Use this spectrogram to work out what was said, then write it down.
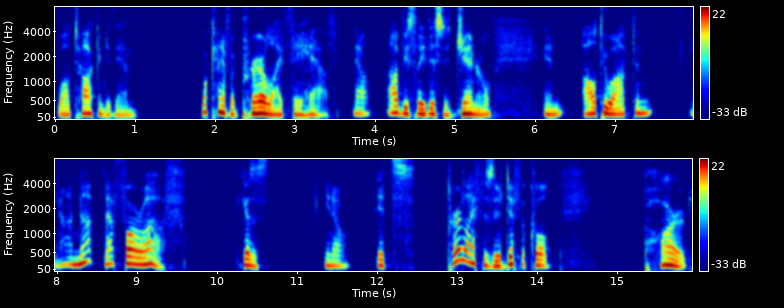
while talking to them what kind of a prayer life they have. Now, obviously this is general and all too often, you know, I'm not that far off because you know, it's prayer life is a difficult part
